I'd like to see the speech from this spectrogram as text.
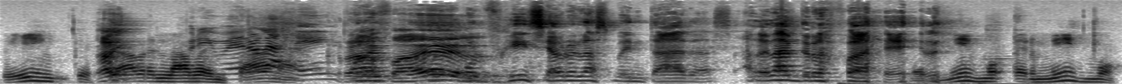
fin que Ay. se abren las Primero la ventanas. gente. Rafael. Por fin se abren las ventanas. Adelante, Rafael. El mismo, el mismo,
